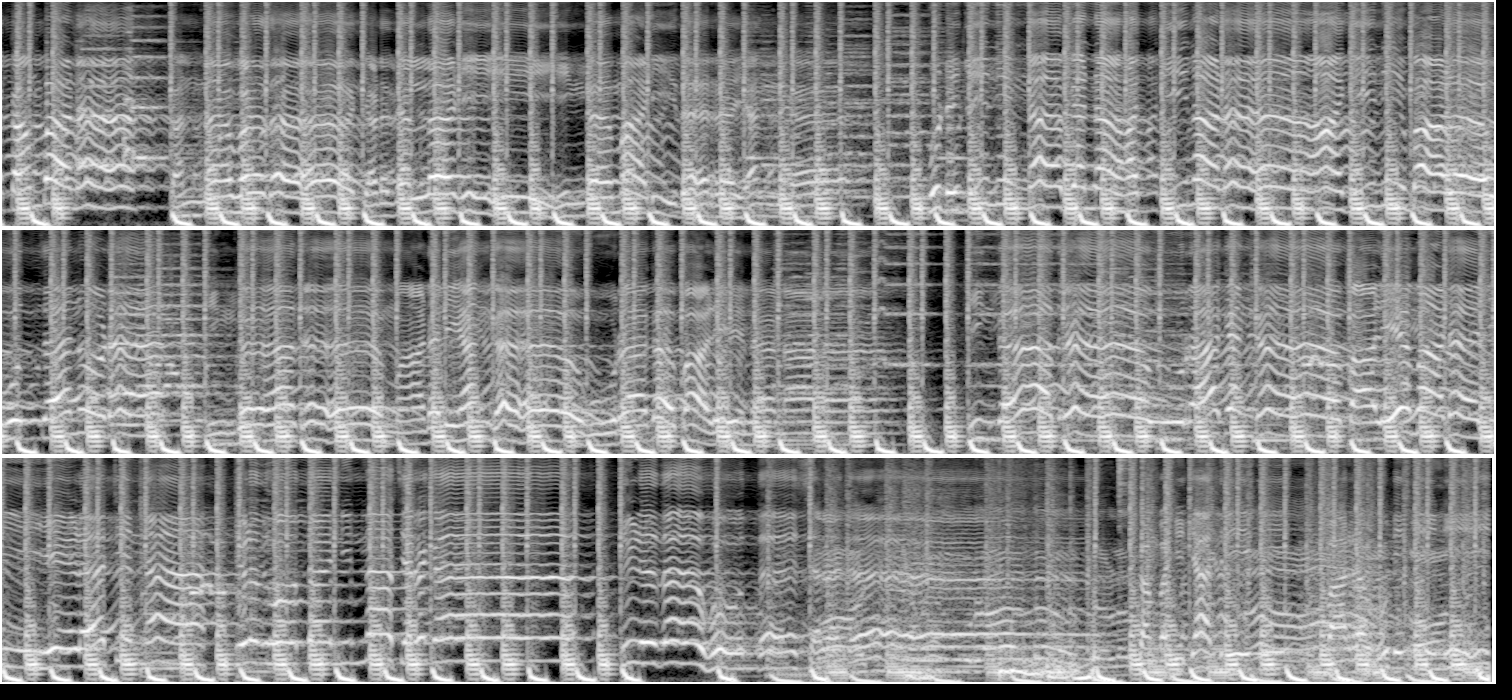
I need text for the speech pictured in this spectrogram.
ಗೆಳತಿ ನಾ ಕಂಬಾಣ ಕಣ್ಣ ಹೊಡೆದ ಕೆಡದೆಲ್ಲ ನೀ ಹಿಂಗ ಮಾಡಿದರ ಹೆಂಗ? ಹುಡುಗಿ ನಿನ್ನ ಬೆನ್ನ ಹತ್ತಿ ನಾಣ ಆಗಿ ನೀ ಬಾಳ ಉತ್ತ ನೋಡ, ಹಿಂಗ ಆದ್ರ ಮಾಡಲಿ ಹಂಗ? ಜಾತ್ರೆಗೆ ಬಾರ ಹುಡುಗಿ ನೀ.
